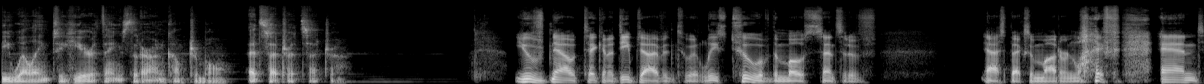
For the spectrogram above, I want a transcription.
be willing to hear things that are uncomfortable, et cetera, et cetera. You've now taken a deep dive into at least two of the most sensitive aspects of modern life. And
